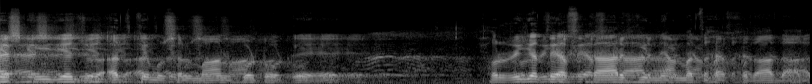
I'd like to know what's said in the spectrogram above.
کس کی یہ جرأت کے مسلمان کو ٹوکے؟ حریت افکار کی نعمت ہے خدا داد۔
